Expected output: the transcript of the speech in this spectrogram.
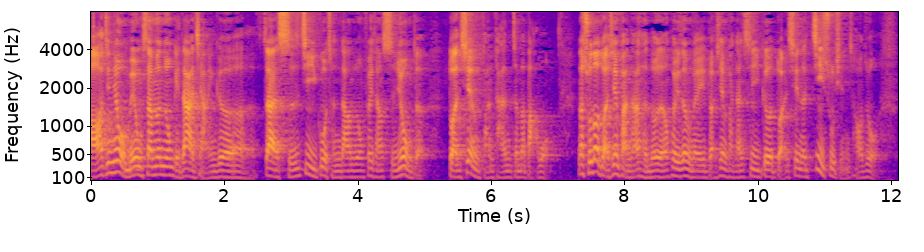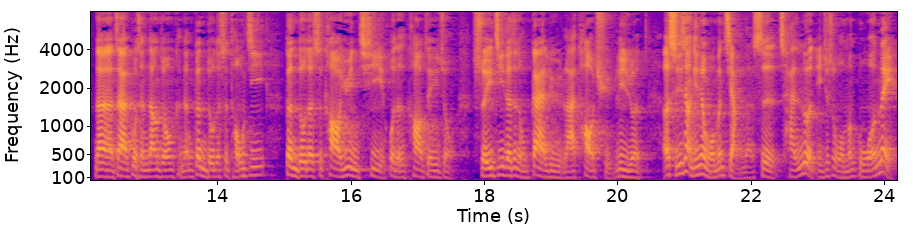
好，今天我们用三分钟给大家讲一个在实际过程当中非常实用的短线反弹怎么把握。那说到短线反弹，很多人会认为短线反弹是一个短线的技术型操作。那在过程当中，可能更多的是投机，更多的是靠运气，或者是靠这一种随机的这种概率来套取利润。而实际上，今天我们讲的是缠论，也就是我们国内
